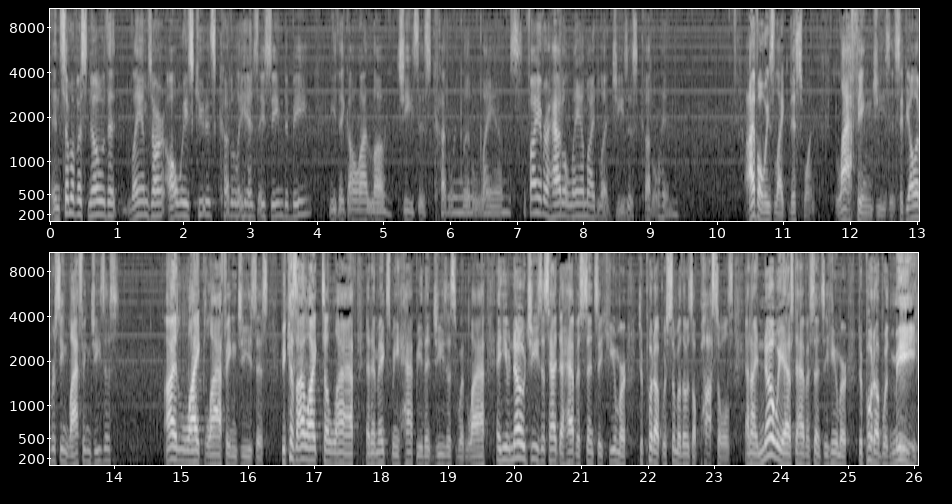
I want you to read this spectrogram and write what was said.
And some of us know that lambs aren't always cute as cuddly as they seem to be. You think, oh, I love Jesus cuddling little lambs. If I ever had a lamb, I'd let Jesus cuddle him. I've always liked this one, Laughing Jesus. Have y'all ever seen Laughing Jesus? I like laughing Jesus because I like to laugh, and it makes me happy that Jesus would laugh. And you know, Jesus had to have a sense of humor to put up with some of those apostles. And I know he has to have a sense of humor to put up with me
